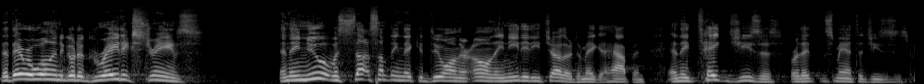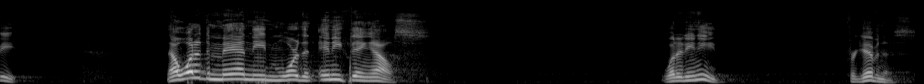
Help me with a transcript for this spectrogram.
that they were willing to go to great extremes. And they knew it was something they could do on their own. They needed each other to make it happen. And they take Jesus, or they, this man, to Jesus' feet. Now, what did the man need more than anything else? What did he need? Forgiveness.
